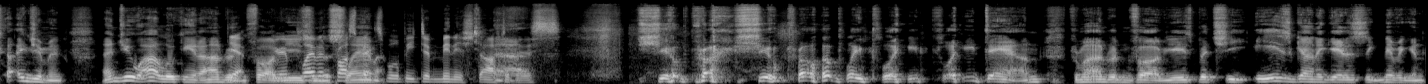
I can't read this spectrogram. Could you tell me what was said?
endangerment, and you are looking at Yeah, 105 your years in the employment slammer. prospects will be diminished after Ah. this. She'll pro- she'll probably plead plead down from 105 years, but she is going to get a significant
